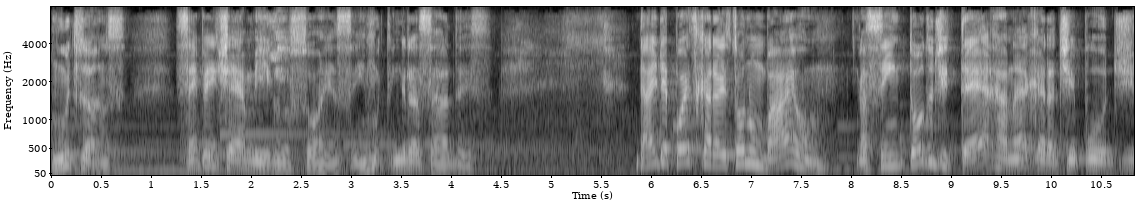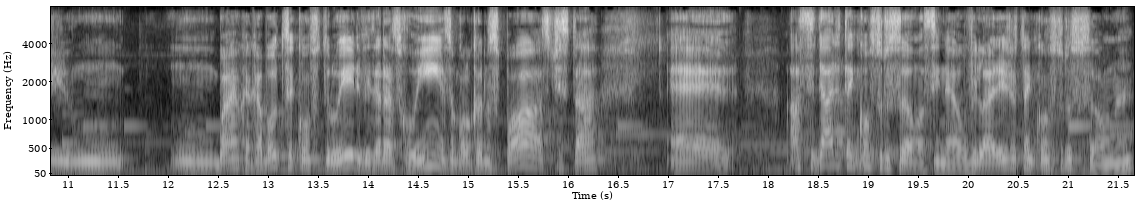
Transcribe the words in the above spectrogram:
Muitos anos. Sempre a gente é amigo no sonho, assim. Muito engraçado isso. Daí depois, cara, eu estou num bairro, assim, todo de terra, né, cara? Tipo de um, um bairro que acabou de ser construído, fizeram as ruínas, estão colocando os postes, tá? É, a cidade está em construção, assim, né? O vilarejo está em construção, né?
